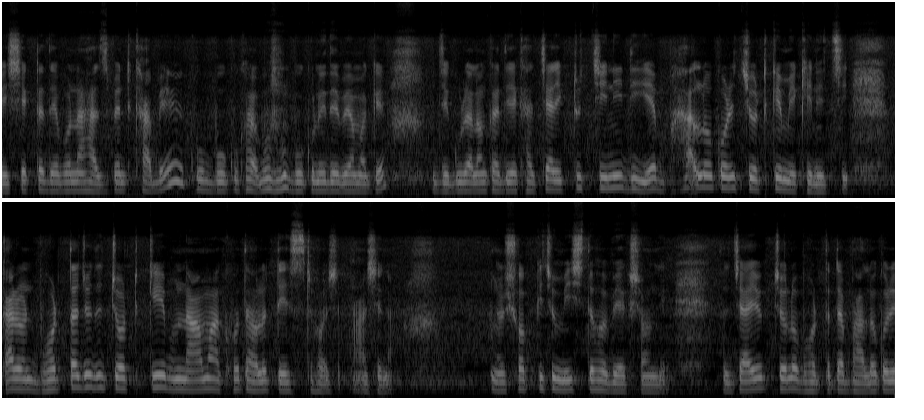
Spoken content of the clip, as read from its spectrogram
বেশি একটা দেব না হাজব্যান্ড খাবে, খুব বকু খাব, বকুনি দেবে আমাকে যে গুঁড়া লঙ্কা দিয়ে খাচ্ছি। আর একটু চিনি দিয়ে ভালো করে চটকে মেখে নিচ্ছি, কারণ ভর্তা যদি চটকে না মাখো তাহলে টেস্ট আসে না। সব কিছু মিশতে হবে একসঙ্গে। তো যাই হোক, চলো ভর্তাটা ভালো করে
